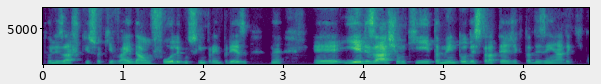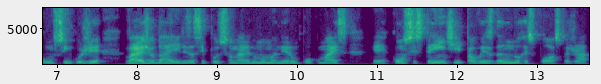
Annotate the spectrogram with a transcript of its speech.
Então, eles acham que isso aqui vai dar um fôlego, sim, para a empresa, né? É, e eles acham que também toda a estratégia que está desenhada aqui com 5G vai ajudar eles a se posicionarem de uma maneira um pouco mais é, consistente e talvez dando resposta já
